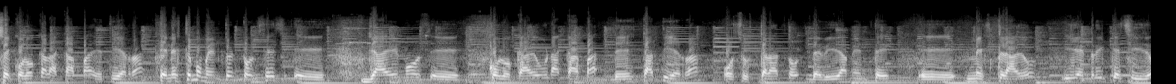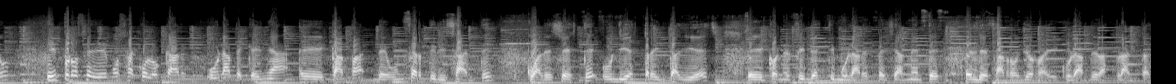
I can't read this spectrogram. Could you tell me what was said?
se coloca la capa de tierra. En este momento entonces eh, ya hemos eh, colocado una capa de esta tierra o sustrato debidamente eh, mezclado y enriquecido y procedemos a colocar una pequeña capa de un fertilizante, cuál es este, un 10-30-10, con el fin de estimular especialmente el desarrollo radicular de las plantas.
